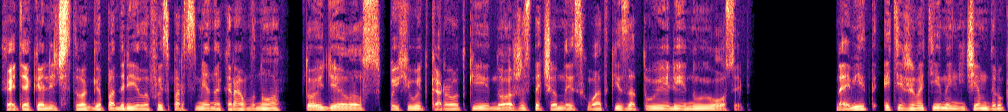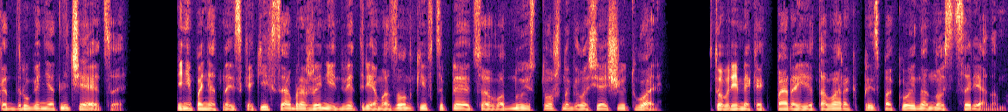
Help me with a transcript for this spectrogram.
Хотя количество гаподрилов и спортсменок равно, то и дело вспыхивают короткие, но ожесточенные схватки за ту или иную особь. На вид эти животины ничем друг от друга не отличаются, и непонятно из каких соображений две-три амазонки вцепляются в одну истошно голосящую тварь, в то время как пара ее товарок преспокойно носится рядом.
